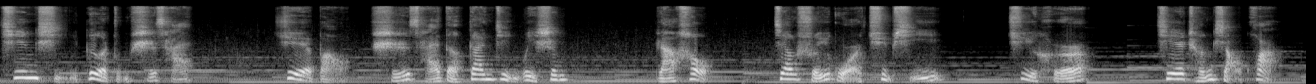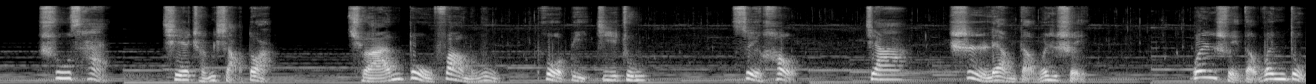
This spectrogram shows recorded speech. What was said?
清洗各种食材，确保食材的干净卫生。然后，将水果去皮、去核，切成小块儿；蔬菜切成小段儿，全部放入破壁机中。最后，加适量的温水，温水的温度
